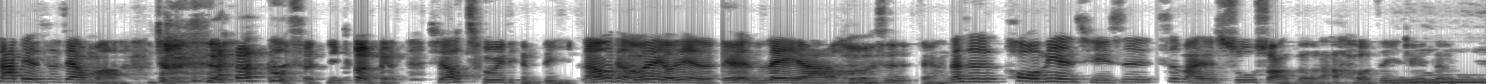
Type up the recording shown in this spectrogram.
大便是这样嘛？就是 过程你可能需要出一点力，然后可能会有点有点累啊，或者是怎样，但是后面其实是蛮舒爽的啦，我自己觉得。嗯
